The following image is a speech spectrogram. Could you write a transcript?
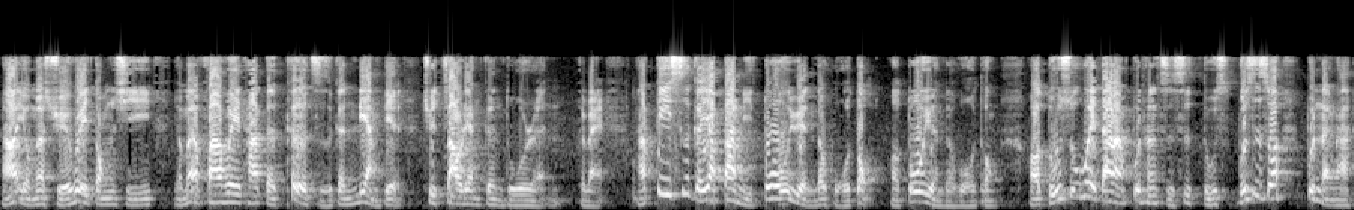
然后有没有学会东西，有没有发挥他的特质跟亮点，去照亮更多人，对不对？然后第四个要办理多元的活动，哦，多元的活动。哦，读书会当然不能只是读，不是说不能啊。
